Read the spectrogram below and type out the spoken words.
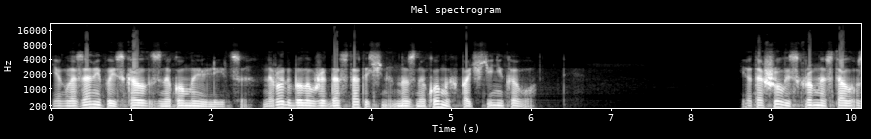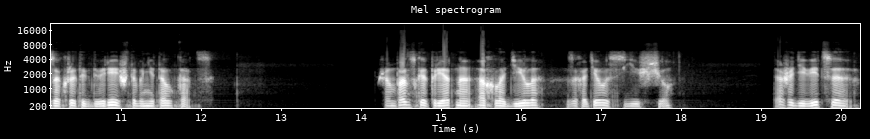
я глазами поискал знакомые лица. Народу было уже достаточно, но знакомых почти никого. Я отошел и скромно стал у закрытых дверей, чтобы не толкаться. Шампанское приятно охладило, захотелось еще. Та же девица,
